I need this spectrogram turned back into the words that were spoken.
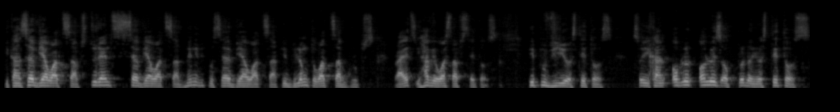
You can sell via WhatsApp. Students sell via WhatsApp. Many people sell via WhatsApp. You belong to WhatsApp groups, right? You have your WhatsApp status. People view your status. So you can upload, always upload on your status.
